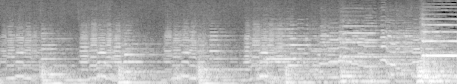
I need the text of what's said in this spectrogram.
-hmm. you. Thank you.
